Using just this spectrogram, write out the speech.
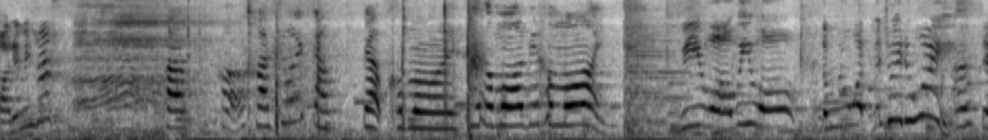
ขอได้ไหมคะขอขอขอช่วยจับจับขโมยมีขโมยมีขโมยวีวอวีวอตำรวจมาช่วยด้วยจะ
